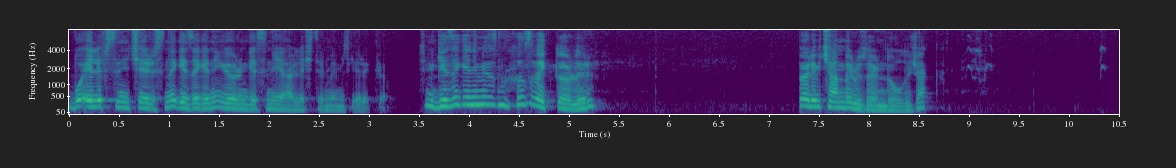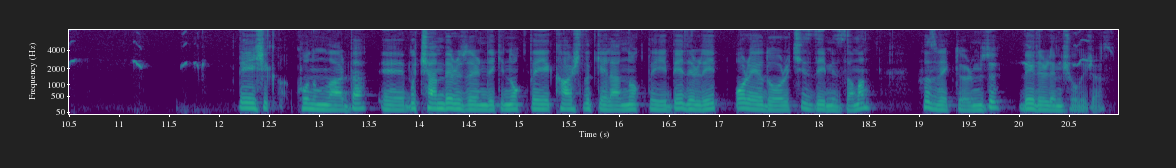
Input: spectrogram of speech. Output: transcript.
Bu elipsin içerisine gezegenin yörüngesini yerleştirmemiz gerekiyor. Şimdi gezegenimizin hız vektörleri böyle bir çember üzerinde olacak. Değişik konumlarda e, bu çember üzerindeki noktayı, karşılık gelen noktayı belirleyip oraya doğru çizdiğimiz zaman hız vektörümüzü belirlemiş olacağız.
